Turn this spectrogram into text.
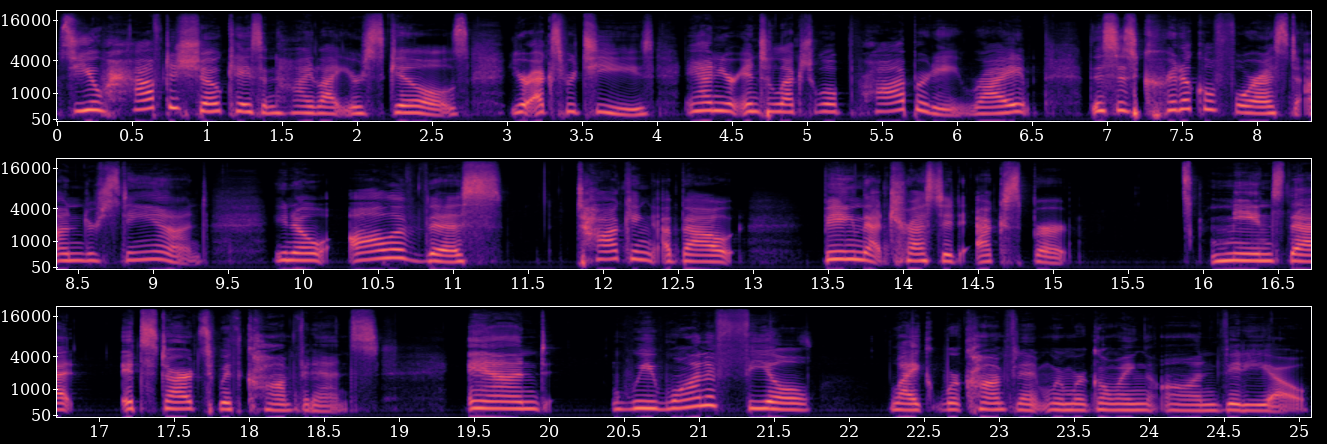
So you have to showcase and highlight your skills, your expertise, and your intellectual property, right? This is critical for us to understand. You know, all of this talking about being that trusted expert means that it starts with confidence. And we want to feel like we're confident when we're going on video.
